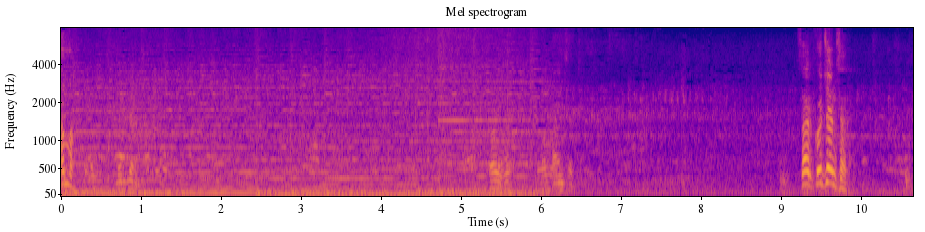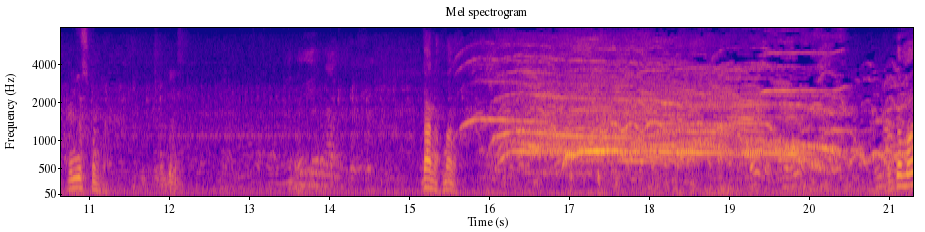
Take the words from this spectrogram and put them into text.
అమ్మా సార్ కూర్చోండి సార్ నేను చూసుకుంటా. దానా మన ఎంతమ్మా?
